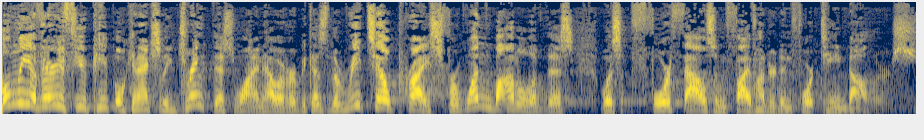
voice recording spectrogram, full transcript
Only a very few people can actually drink this wine, however, because the retail price for one bottle of this was $4,514.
